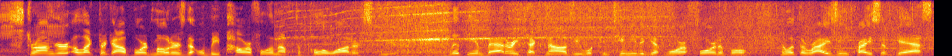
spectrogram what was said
stronger electric outboard motors that will be powerful enough to pull a water skier. Lithium battery technology will continue to get more affordable, and with the rising price of gas,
